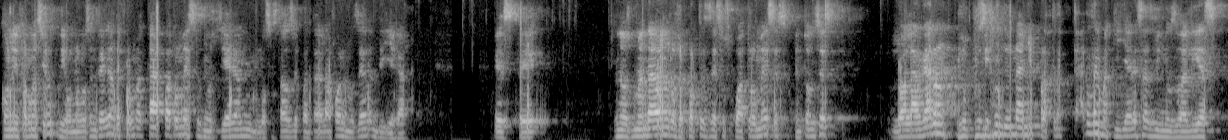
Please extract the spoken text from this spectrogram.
con la información, digo, nos los entregan de forma cada cuatro meses, nos llegan los estados de cuenta de la FORE, nos deben de llegar. Este, nos mandaban los reportes de esos cuatro meses. Entonces, lo alargaron, lo pusieron de un año para tratar de maquillar esas minusvalías,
